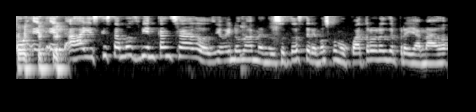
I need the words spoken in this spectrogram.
o el, el, ay, es que estamos bien cansados. Yo, no mames, nosotros tenemos como cuatro horas de prellamado,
